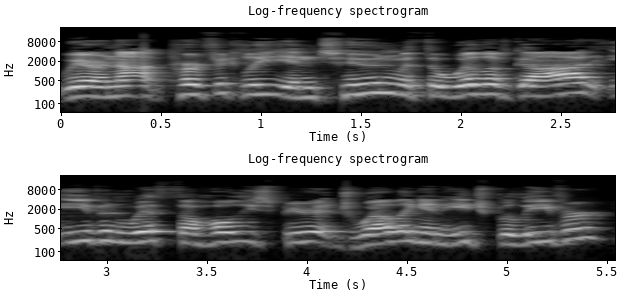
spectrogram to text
We are not perfectly in tune with the will of God, even with the Holy Spirit dwelling in each believer.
